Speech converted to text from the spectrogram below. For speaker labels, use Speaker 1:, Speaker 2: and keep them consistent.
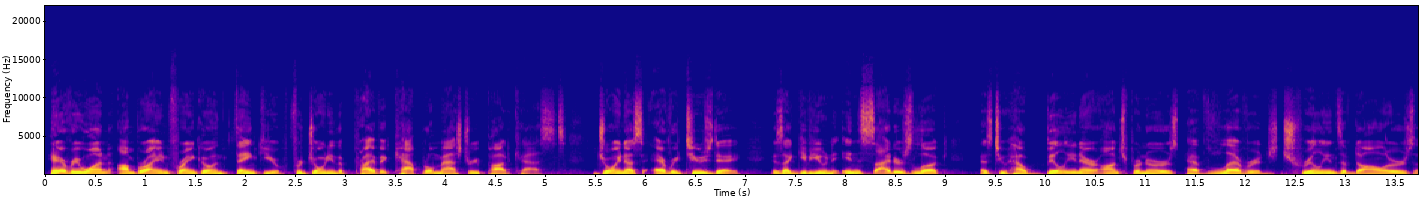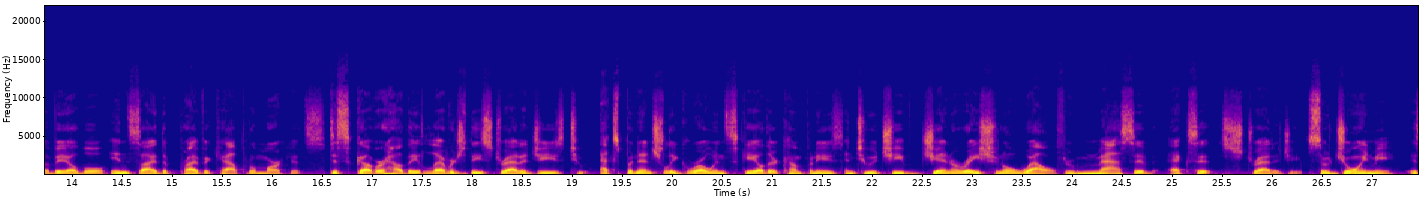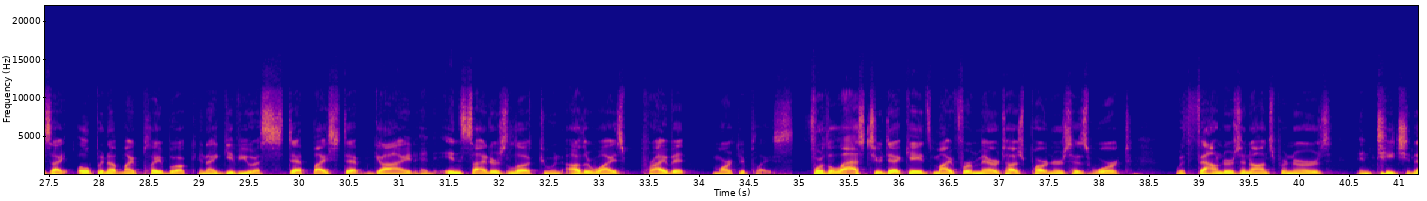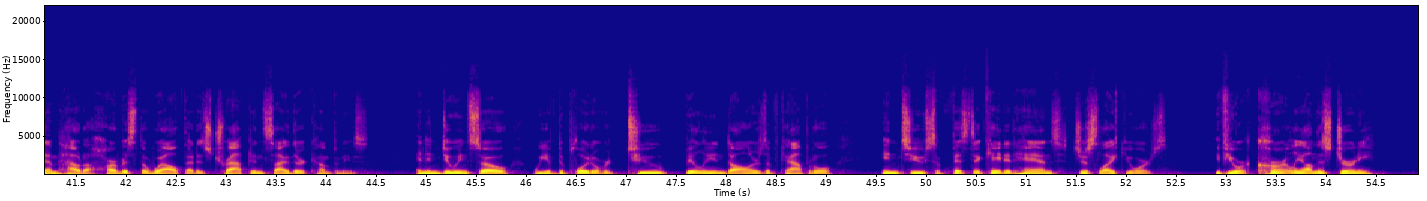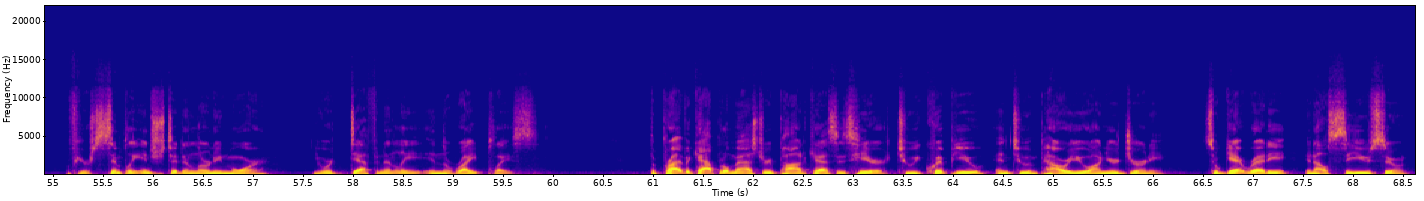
Speaker 1: Hey everyone, I'm Brian Franco, and thank you for joining the Private Capital Mastery Podcast. Join us every Tuesday as I give you an insider's look as to how billionaire entrepreneurs have leveraged trillions of dollars available inside the private capital markets. Discover how they leverage these strategies to exponentially grow and scale their companies and to achieve generational wealth through massive exit strategies. So join me as I open up my playbook and I give you a step by step guide and insider's look to an otherwise private marketplace. For the last two decades, my firm Meritage Partners has worked with founders and entrepreneurs in teaching them how to harvest the wealth that is trapped inside their companies. And in doing so, we have deployed over $2 billion of capital into sophisticated hands just like yours. If you are currently on this journey, if you're simply interested in learning more, you are definitely in the right place. The Private Capital Mastery Podcast is here to equip you and to empower you on your journey. So get ready, and I'll see you soon.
